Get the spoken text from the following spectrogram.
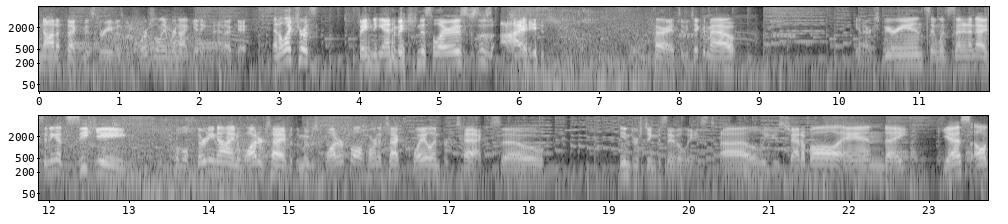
not affect Misdreavus, but unfortunately we're not getting that. Okay, and Electrode's fainting animation is hilarious, just his eyes. Alright, so we take him out. Get our experience, and what's sending out now? He's sending out Seaking! Level 39, Water type, but the moves Waterfall, Horn Attack, Flail, and Protect. So, interesting to say the least. Uh, we'll use Shadow Ball, and I guess I'll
